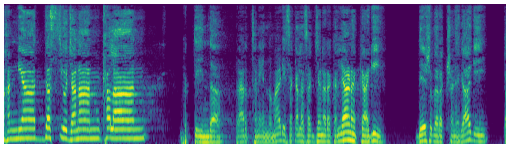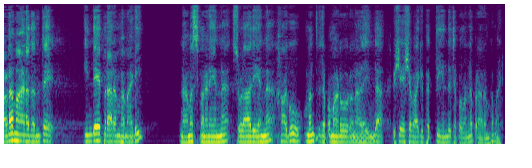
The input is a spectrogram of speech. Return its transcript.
ಹನ್ಯಾದ್ದಸ್ಯು ಜನಾನ್ ಖಲಾನ್ ಭಕ್ತಿಯಿಂದ ಪ್ರಾರ್ಥನೆಯನ್ನು ಮಾಡಿ ಸಕಲ ಸಜ್ಜನರ ಕಲ್ಯಾಣಕ್ಕಾಗಿ ದೇಶದ ರಕ್ಷಣೆಗಾಗಿ ತಡ ಮಾಡದಂತೆ ಇಂದೇ ಪ್ರಾರಂಭ ಮಾಡಿ ನಾಮಸ್ಮರಣೆಯನ್ನ ಸುಳಾದಿಯನ್ನ ಹಾಗೂ ಮಂತ್ರ ಜಪ ಮಾಡುವವರು ನಾಳೆಯಿಂದ ವಿಶೇಷವಾಗಿ ಭಕ್ತಿಯಿಂದ ಜಪವನ್ನು ಪ್ರಾರಂಭ ಮಾಡಿ.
